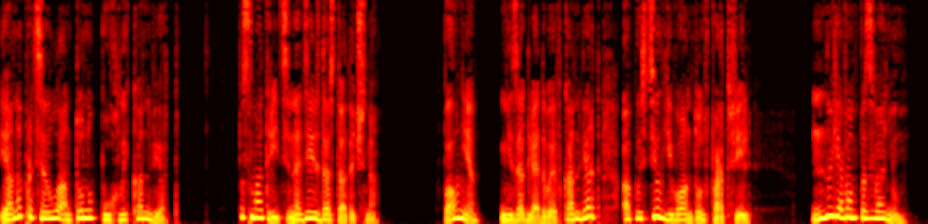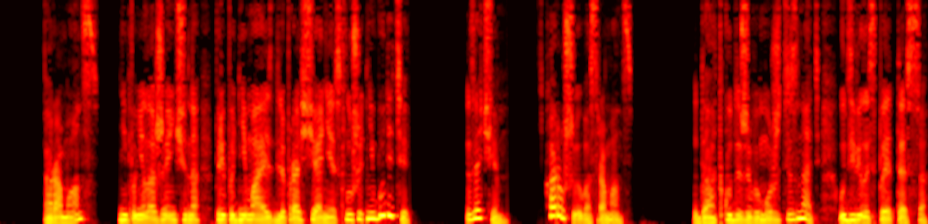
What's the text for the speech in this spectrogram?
И она протянула Антону пухлый конверт. «Посмотрите, надеюсь, достаточно». «Вполне», — не заглядывая в конверт, опустил его Антон в портфель. «Ну, я вам позвоню». «А романс?» — не поняла женщина, приподнимаясь для прощания. «Слушать не будете?» «Зачем? Хороший у вас романс». «Да откуда же вы можете знать?» — удивилась поэтесса.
